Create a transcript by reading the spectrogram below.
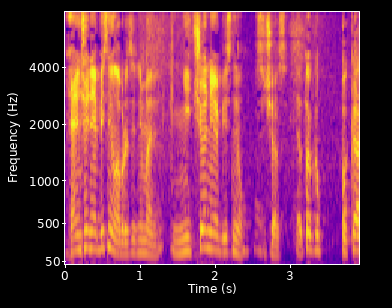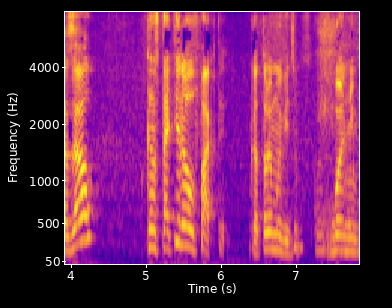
Я ничего не объяснил, обратите внимание. Ничего не объяснил сейчас. Я только показал, констатировал факты, которые мы видим. Более не...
